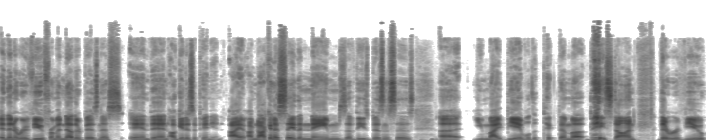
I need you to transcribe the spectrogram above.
and then a review from another business, and then I'll get his opinion. I, I'm not going to say the names of these businesses. Uh, you might be able to pick them up based on their review,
